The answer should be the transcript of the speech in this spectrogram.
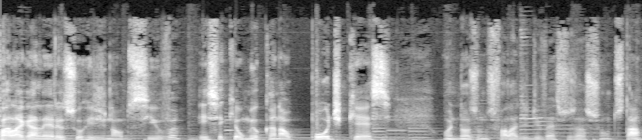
Fala galera, eu sou Reginaldo Silva. Esse aqui é o meu canal podcast, onde nós vamos falar de diversos assuntos, tá?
